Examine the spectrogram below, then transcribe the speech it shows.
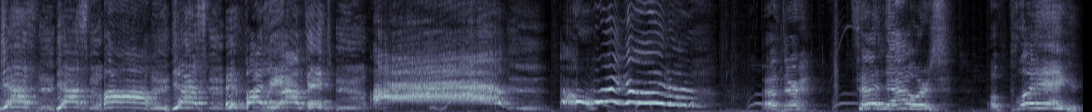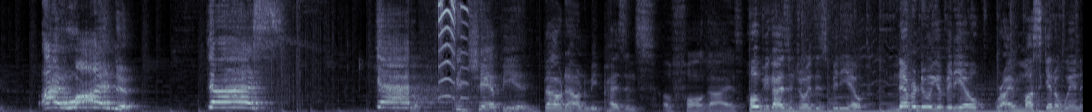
Yes! Yes! Ah! Yes! It finally happened! Ah! Oh my god! After 10 hours of playing, I won! Yes! Yeah! The champion. Bow down to me, peasants of Fall Guys. Hope you guys enjoyed this video. Never doing a video where I must get a win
